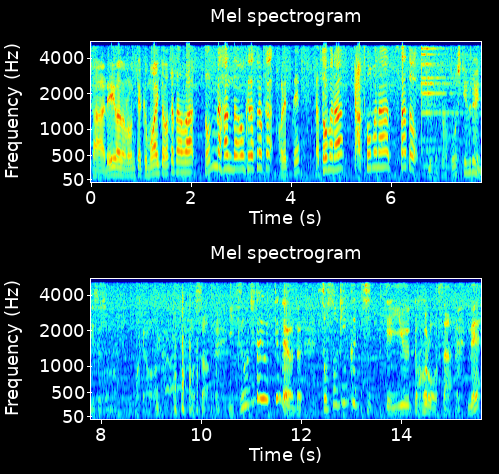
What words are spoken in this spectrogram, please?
さあ、令和の論客、モアイと若田は、どんな判断を下すのか、これって、妥当マナー妥当マナースタートいや、もう妥当してやればいんですよ、そんなわけのわかんない。もうさ、いつの時代を言ってんだよ、と注ぎ口っていうところをさ、ね、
